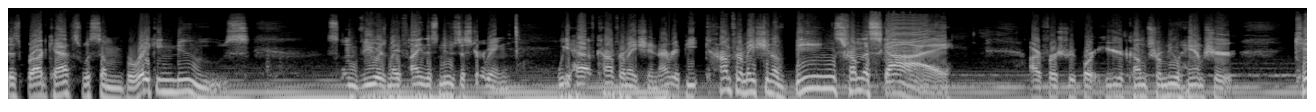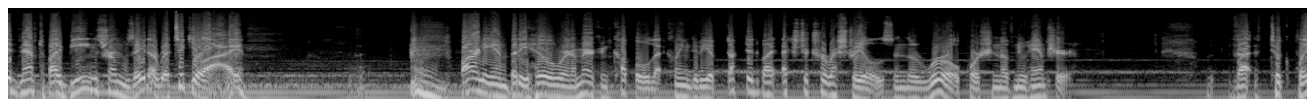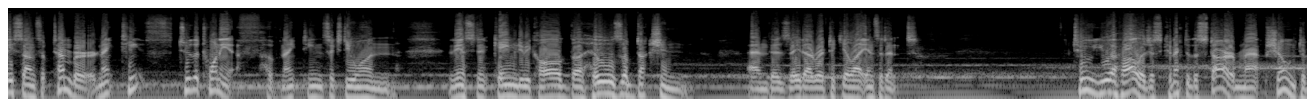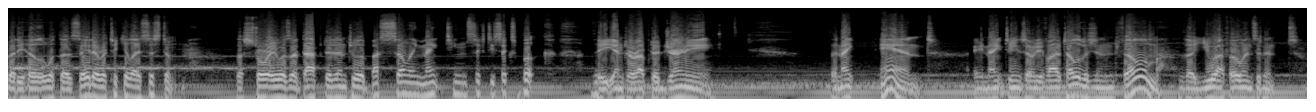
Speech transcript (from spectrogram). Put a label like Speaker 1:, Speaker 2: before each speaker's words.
Speaker 1: this broadcast with some breaking news. Some viewers may find this news disturbing. We have confirmation, I repeat, confirmation of beings from the sky. Our first report here comes from New Hampshire. Kidnapped by beings from Zeta Reticuli. Barney and Betty Hill were an American couple that claimed to be abducted by extraterrestrials in the rural portion of New Hampshire that took place on September 19th to the 20th of 1961. The incident came to be called the Hills Abduction and the Zeta Reticuli incident. Two ufologists connected the star map shown to Betty Hill with the Zeta Reticuli system. The story was adapted into a best-selling 1966 book, The Interrupted Journey. The night and a 1975 television film, The UFO Incident.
